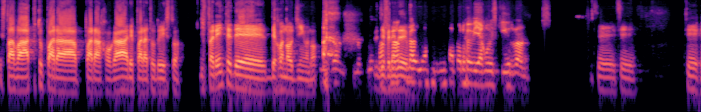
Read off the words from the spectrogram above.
estaba apto para, para jugar y para todo esto. Diferente de, de Ronaldinho, ¿no? No, no, no, Diferente. no pero bebía whisky y ron. Sí, sí, sí.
